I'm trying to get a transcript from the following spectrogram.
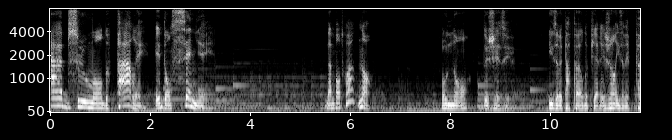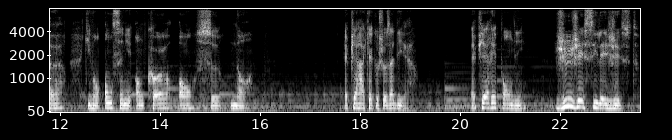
absolument de parler et d'enseigner. N'importe quoi? Non. Au nom de Jésus. Ils n'avaient pas peur de Pierre et Jean, ils avaient peur qu'ils vont enseigner encore en ce nom. Et Pierre a quelque chose à dire. Et Pierre répondit, Jugez s'il est juste,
